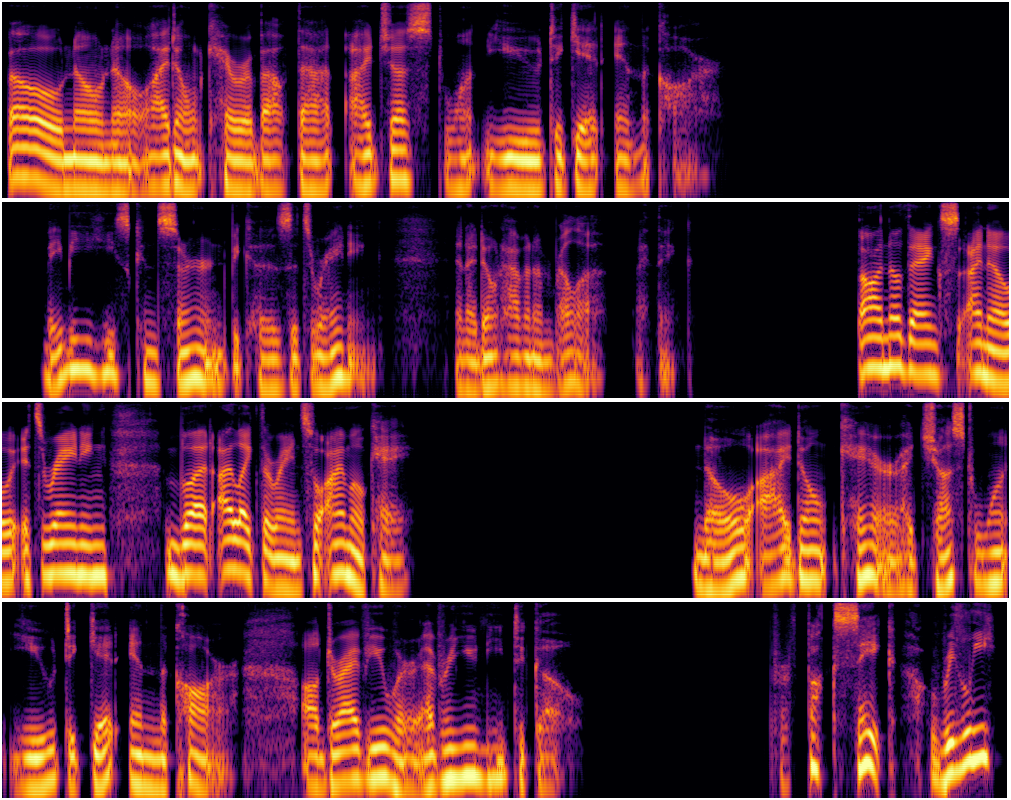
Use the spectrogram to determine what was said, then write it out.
Oh, no, no, I don't care about that. I just want you to get in the car. Maybe he's concerned because it's raining and I don't have an umbrella, I think. Oh, no thanks. I know it's raining, but I like the rain, so I'm okay. No, I don't care. I just want you to get in the car. I'll drive you wherever you need to go. For fuck's sake, really?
